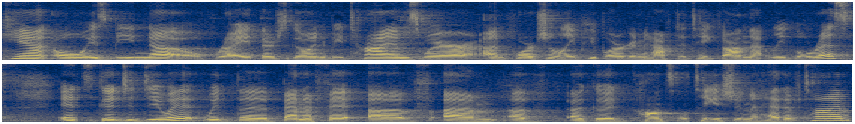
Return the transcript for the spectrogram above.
can't always be no, right? There's going to be times where, unfortunately, people are going to have to take on that legal risk. It's good to do it with the benefit of um, of a good consultation ahead of time.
